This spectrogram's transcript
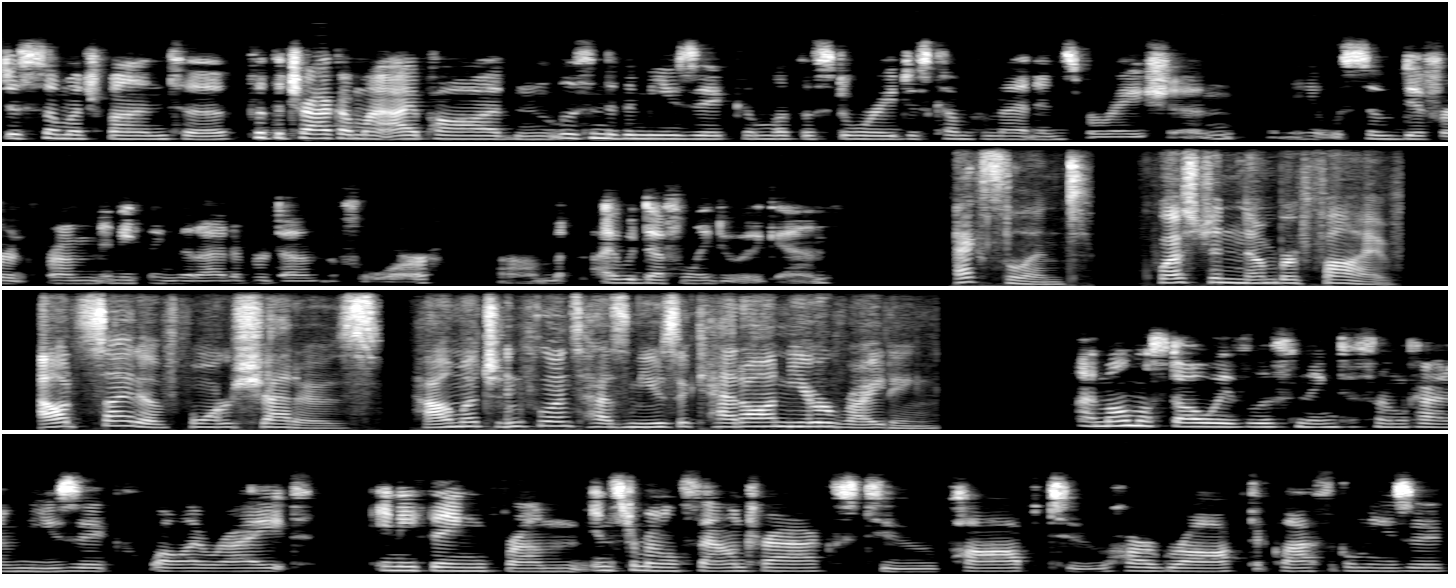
just so much fun to put the track on my iPod and listen to the music and let the story just come from that inspiration. I mean, it was so different from anything that I'd ever done before. Um, but I would definitely do it again. Excellent. Question number five. Outside of Foreshadows, how much influence has music had on your writing? I'm almost always listening to some kind of music while I write. Anything from instrumental soundtracks to pop to hard rock to classical music,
